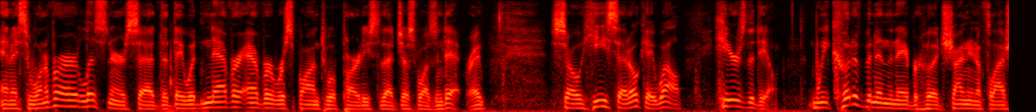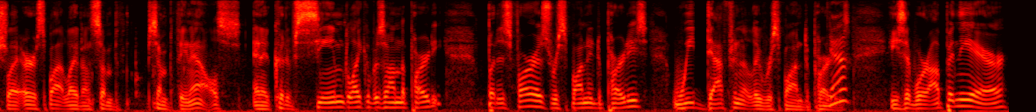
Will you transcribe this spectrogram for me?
And I said, one of our listeners said that they would never, ever respond to a party, so that just wasn't it, right? So he said, okay, well, here's the deal. We could have been in the neighborhood shining a flashlight or a spotlight on some something else, and it could have seemed like it was on the party. But as far as responding to parties, we definitely respond to parties. Yeah. He said, we're up in the air.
